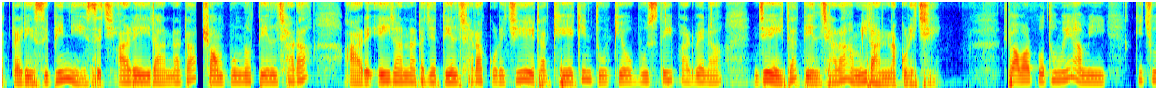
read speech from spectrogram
একটা রেসিপি নিয়ে এসেছি। আর এই রান্নাটা সম্পূর্ণ তেল ছাড়া। আর এই রান্নাটা যে তেল ছাড়া করেছি, এটা খেয়ে কিন্তু কেউ বুঝতেই পারবে না যে এইটা তেল ছাড়া আমি রান্না করেছি। সবার প্রথমে আমি কিছু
